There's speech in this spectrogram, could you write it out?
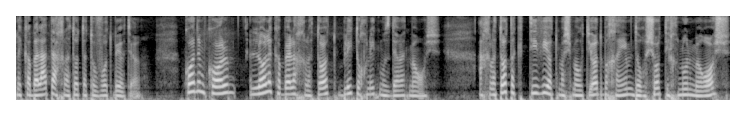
לקבלת ההחלטות הטובות ביותר? קודם כל, לא לקבל החלטות בלי תוכנית מוסדרת מראש. החלטות אקטיביות משמעותיות בחיים דורשות תכנון מראש,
